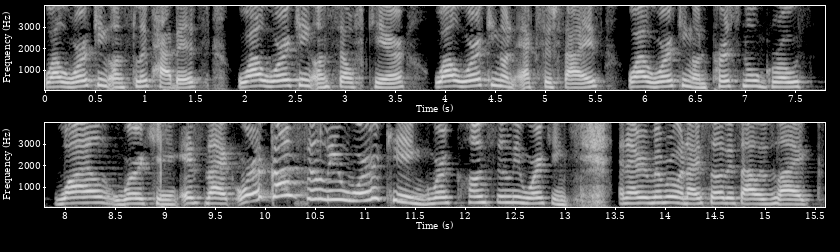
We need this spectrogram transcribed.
while working on sleep habits, while working on self-care, while working on exercise, while working on personal growth, while working. It's like we're constantly working. We're constantly working. And I remember when I saw this, I was like,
